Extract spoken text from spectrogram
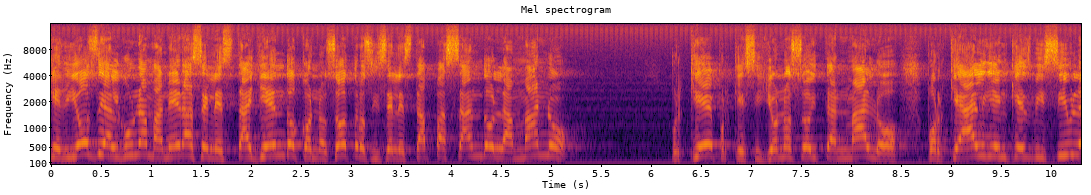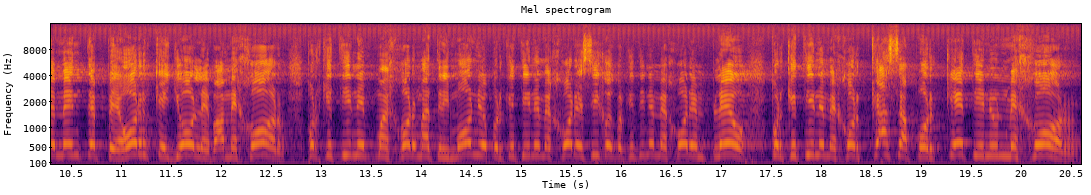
que Dios de alguna manera se le está yendo con nosotros y se le está pasando la mano. ¿Por qué? Porque si yo no soy tan malo, porque alguien que es visiblemente peor que yo le va mejor, porque tiene mejor matrimonio, porque tiene mejores hijos, porque tiene mejor empleo, porque tiene mejor casa, porque tiene un mejor,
